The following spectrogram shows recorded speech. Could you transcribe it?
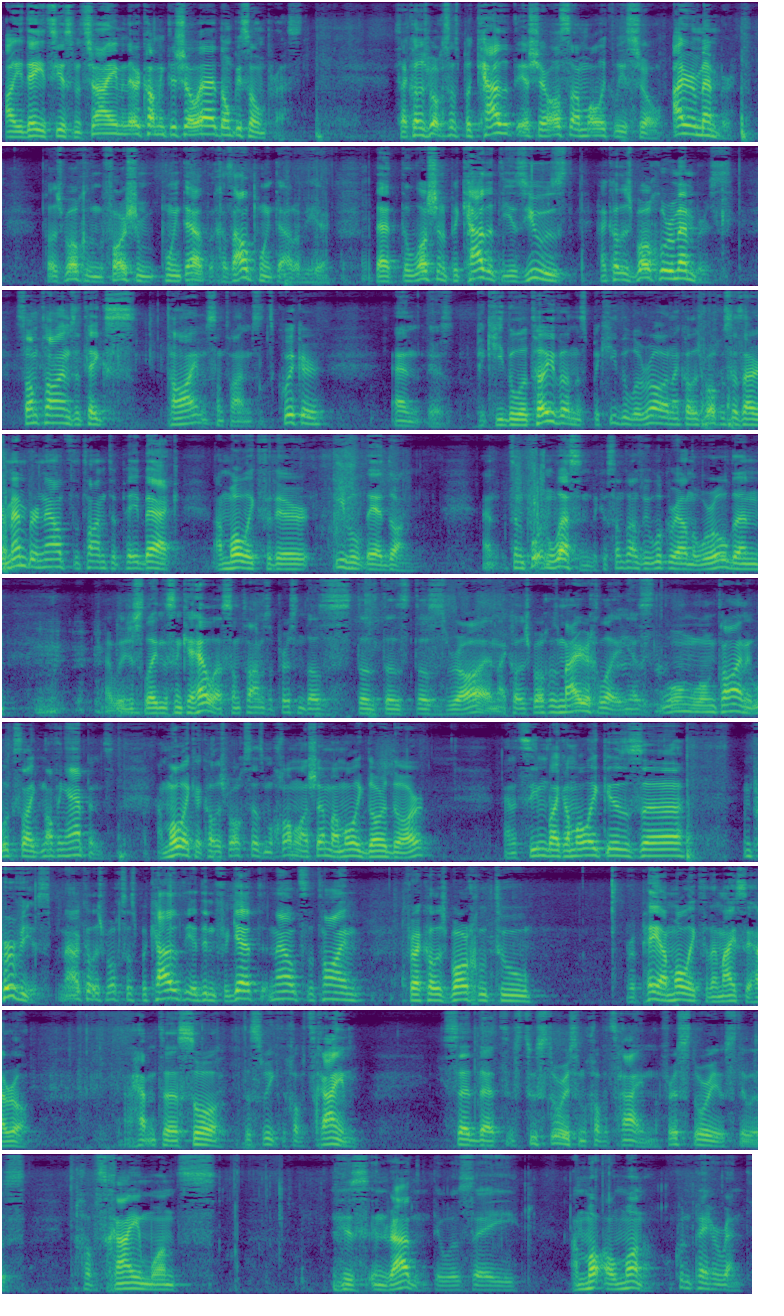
Al Yidei Yitzias Mitzrayim, and they're coming to show, eh, don't be so impressed. So HaKadosh Baruch Hu says, Bekadat Yasher also Amalek Yisrael. I remember. Kadosh Baruch Hu, the Mefarshim point out, the Chazal point out over here, that the Lashon of Pekadati is used, HaKadosh Baruch Hu remembers. Sometimes it takes time, sometimes it's quicker, and there's Pekidul Taiva and there's Pekidul Ra, and HaKadosh Baruch Hu says, I remember now it's the time to pay back Amalek for their evil they had done. And it's an important lesson, because sometimes we look around the world and we were just laying this in Kehela. Sometimes a person does does does does raw, and Hakadosh Baruch Hu is Meirich He has long, long time. It looks like nothing happens. Amalek, Hakadosh Baruch says, "Mucham Hashem Amalek dar dar," and it seemed like Amalek is uh, impervious. Now Hakadosh Baruch says, "Bekadati, I didn't forget." Now it's the time for Hakadosh Baruch Hu to repay Amalek for the Maaseh Haro. I happened to saw this week the Chofetz Chaim. He said that there's two stories from Chofetz Chaim. The first story is there was Chofetz Chaim once, his, in Radin, there was a, a almana who couldn't pay her rent.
